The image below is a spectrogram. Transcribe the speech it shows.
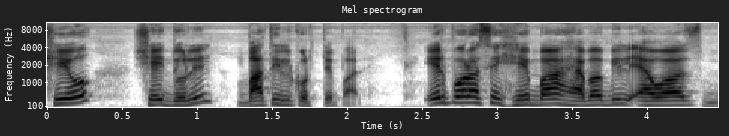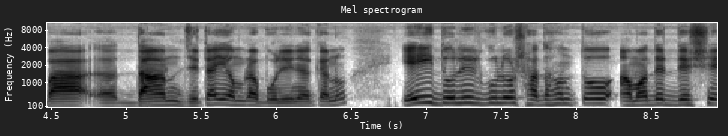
সেও সেই দলিল বাতিল করতে পারে। এরপর আছে হেবা হ্যাবাবিল অ্যাওয়াজ বা দান যেটাই আমরা বলি না কেন, এই দলিলগুলো সাধারণত আমাদের দেশে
